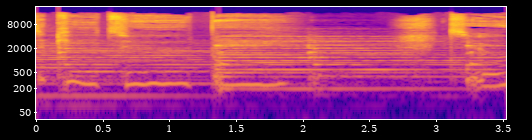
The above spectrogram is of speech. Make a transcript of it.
the key to be, to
